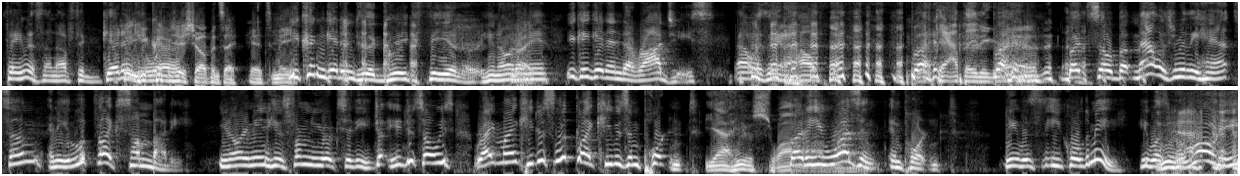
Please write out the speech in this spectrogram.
famous enough to get You anywhere. couldn't just show up and say, "It's me." You couldn't get into the Greek theater. You know what I mean? You could get into Raji's. That wasn't going to help. but, Kathy de but, Grand. but so, but Matt was really handsome and he looked like somebody. You know what I mean? He was from New York City. He He just always, right, Mike? He just looked like he was important, Yeah, he was suave. but he wasn't important. He was equal to me. He wasn't a roadie.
